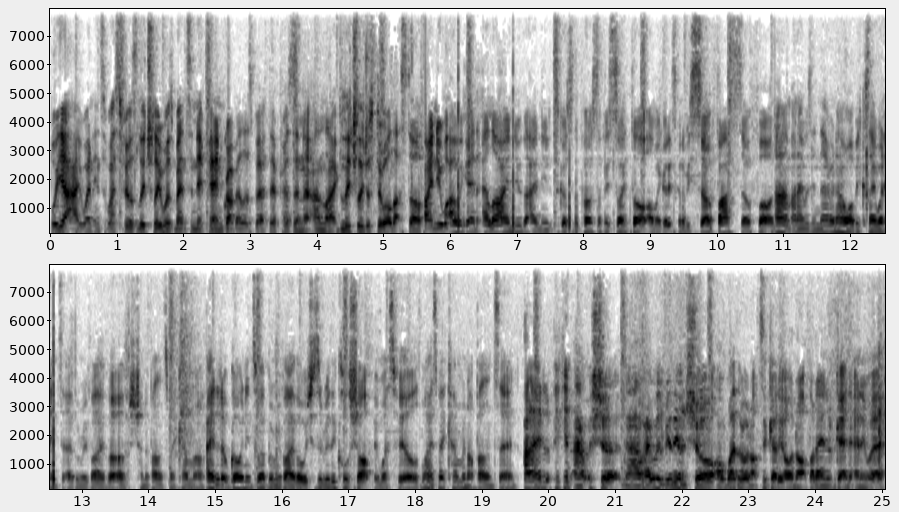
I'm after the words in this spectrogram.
But yeah, I went into Westfields, literally was meant to nip in, grab Ella's birthday present and like literally just do all that stuff. I knew what I was getting Ella, I knew that I needed to go to the post office, so I thought, oh my god, it's gonna be so fast, so fun. Um, and I was in there an hour because I went into Urban Revivo. I was trying to balance my camera. I ended up going into Urban Revivo, which is a really cool shop in Westfield. Why is my camera not balancing? And I ended up picking out a shirt. Now, I was really unsure on whether or not to get it or not, but I ended up getting it anyway.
